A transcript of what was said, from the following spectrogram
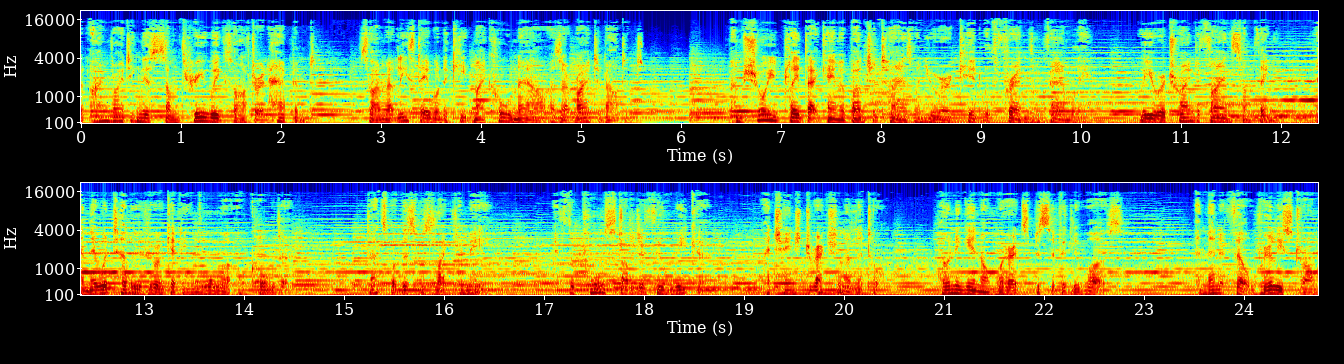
But I'm writing this some three weeks after it happened, so I'm at least able to keep my cool now as I write about it. I'm sure you played that game a bunch of times when you were a kid with friends and family, where you were trying to find something and they would tell you if you were getting warmer or colder. That's what this was like for me. If the pool started to feel weaker, I changed direction a little, honing in on where it specifically was. And then it felt really strong,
